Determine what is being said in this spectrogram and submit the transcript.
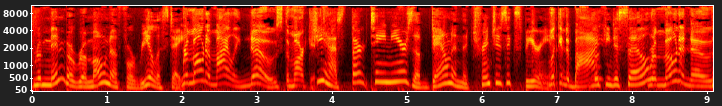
Remember Ramona for real estate. Ramona Miley knows the market. She has 13 years of down in the trenches experience. Looking to buy? Looking to sell? Ramona knows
